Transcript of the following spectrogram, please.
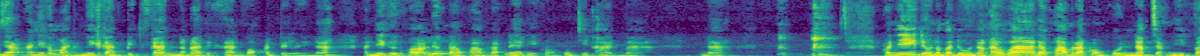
เนี่ยอันนี้ก็หมายถึงมีการปิดกั้นนะคะเป็นการบล็อกกันไปเลยนะ อันนี้คือเพราะเรื่องราวความรักในอดีตของคุณที่ผ่านมานะคราวนี้เดี๋ยวเรามาดูนะคะว่าแล้วความรักของคุณนับจากนี้ไป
